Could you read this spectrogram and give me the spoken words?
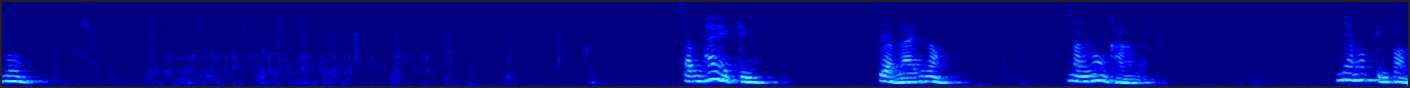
อืมตำไทยให้กินแซ่บลายพี่น้องนั่งร่วงคางเลยเนี่ยมากินพร้อม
